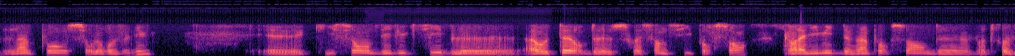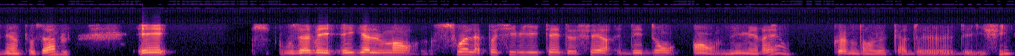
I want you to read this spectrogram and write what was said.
l'impôt sur le revenu qui sont déductibles euh, à hauteur de 66% dans la limite de 20% de votre revenu imposable. Et vous avez également soit la possibilité de faire des dons en numéraire, comme dans le cas de, de l'IFI,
